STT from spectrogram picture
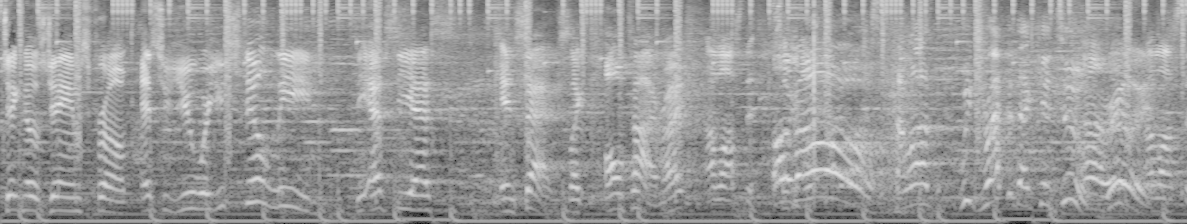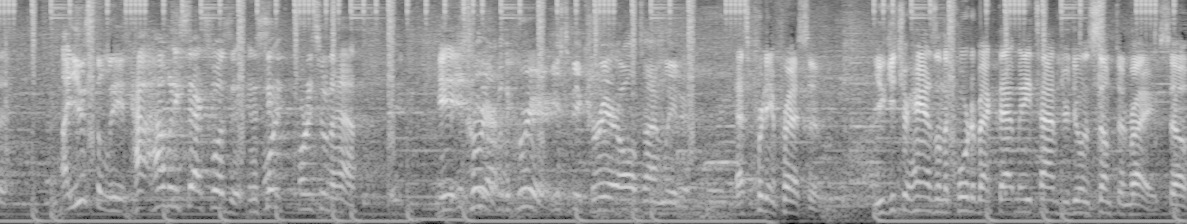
Jake knows James from SUU, where you still lead the FCS in sacks, like all time, right? I lost it. Oh no! I lost. We drafted that kid too. really? I lost it. I used to lead. How, how many sacks was it in a season? 42 and a half. In, career. For the career. Used to be a career all-time leader. That's pretty impressive. You get your hands on the quarterback that many times, you're doing something right. So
